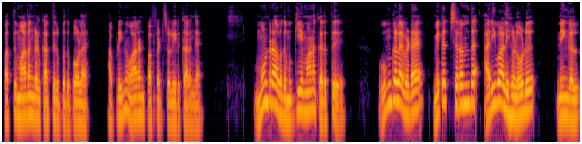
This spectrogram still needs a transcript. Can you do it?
பத்து மாதங்கள் காத்திருப்பது போல அப்படின்னு வாரன் பஃபெட் சொல்லியிருக்காருங்க. மூன்றாவது முக்கியமான கருத்து உங்களை விட மிகச்சிறந்த அறிவாளிகளோடு நீங்கள்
